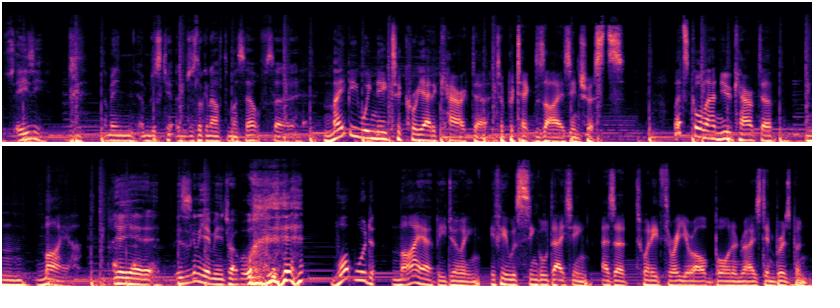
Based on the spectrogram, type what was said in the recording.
it's easy. I mean, I'm just I'm just looking after myself. So Maybe we need to create a character to protect Zaya's interests. Let's call our new character Maya. yeah, yeah. This is gonna get me in trouble. What would Maya be doing if he was single dating as a 23 year old born and raised in Brisbane?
